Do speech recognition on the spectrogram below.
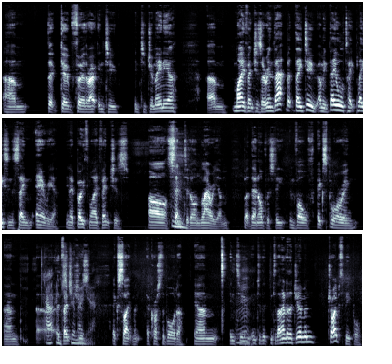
um, that go further out into into Germania. Um, my adventures are in that, but they do. I mean, they all take place in the same area. You know, both my adventures are centered on Larium, but then obviously involve exploring and uh, adventures, Germania. excitement across the border um, into into the into the land of the German tribes people.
